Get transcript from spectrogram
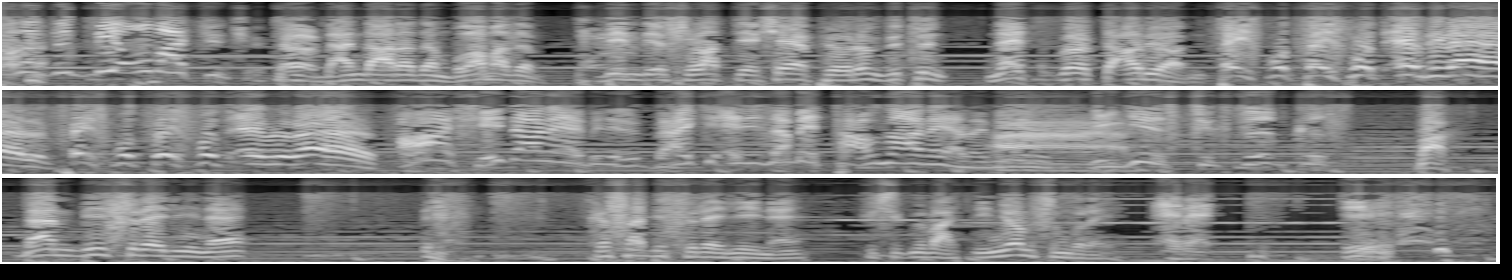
Tanıdık bir o var çünkü. Dur, ben de aradım bulamadım. Bin bir surat diye şey yapıyorum. Bütün network'te arıyor. Facebook, Facebook everywhere. Facebook, Facebook everywhere. Aa şey de arayabilirim. Belki Elizabeth Town'u arayabilirim. Ha. İngiliz çıktığım kız. Bak ben bir süreliğine kısa bir süreliğine küçük mü bak dinliyor musun burayı? Evet. İyi.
